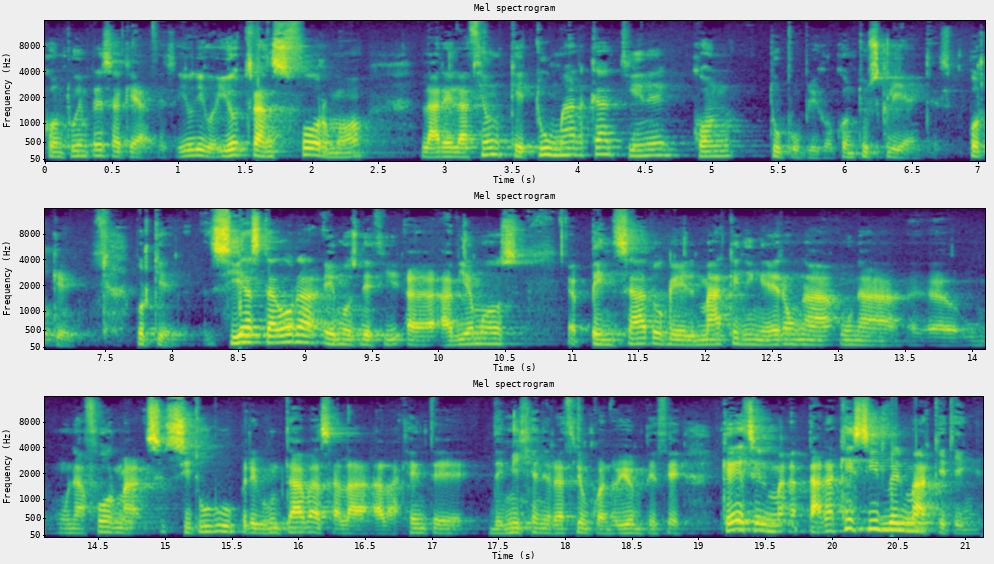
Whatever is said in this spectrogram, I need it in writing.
¿Con tu empresa qué haces? Yo digo, yo transformo la relación que tu marca tiene con tu público, con tus clientes. ¿Por qué? Porque si hasta ahora hemos eh, habíamos pensado que el marketing era una, una, eh, una forma, si tú preguntabas a la, a la, gente de mi generación cuando yo empecé, ¿qué es el, ¿para qué sirve el marketing?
